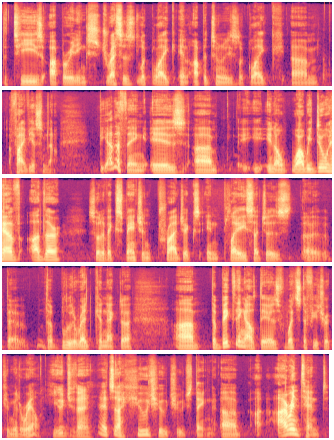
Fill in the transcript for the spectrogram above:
the T's operating stresses look like and opportunities look like um, five years from now. The other thing is, um, you know, while we do have other sort of expansion projects in play, such as uh, the the blue to red connector, uh, the big thing out there is what's the future of commuter rail? Huge thing. It's a huge, huge, huge thing. Uh, our intent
